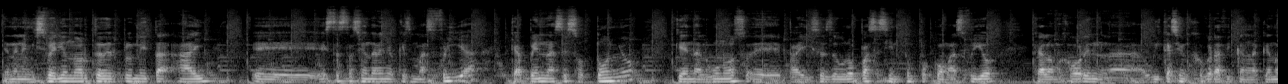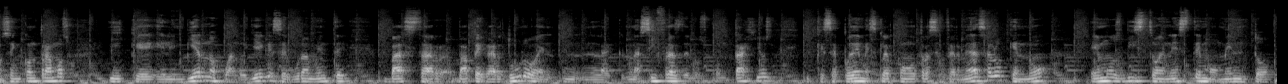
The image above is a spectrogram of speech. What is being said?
en el hemisferio norte del planeta hay eh, esta estación del año que es más fría, que apenas es otoño, que en algunos eh, países de Europa se siente un poco más frío que a lo mejor en la ubicación geográfica en la que nos encontramos y que el invierno cuando llegue seguramente va a estar va a pegar duro en, las cifras de los contagios y que se puede mezclar con otras enfermedades algo que no hemos visto en este momento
